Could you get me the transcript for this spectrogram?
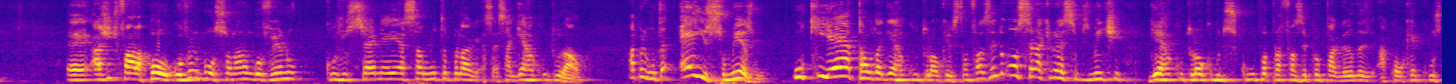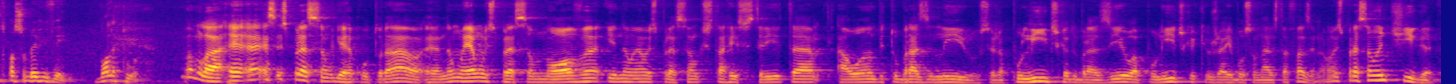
É, a gente fala, pô, o governo Bolsonaro é um governo cujo cerne é essa luta pela essa guerra cultural. A pergunta é isso mesmo? O que é a tal da guerra cultural que eles estão fazendo? Ou será que não é simplesmente guerra cultural como desculpa para fazer propaganda a qualquer custo para sobreviver? Bola é tua. Vamos lá, é, é, essa expressão guerra cultural é, não é uma expressão nova e não é uma expressão que está restrita ao âmbito brasileiro, ou seja, a política do Brasil, a política que o Jair Bolsonaro está fazendo. É uma expressão antiga.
